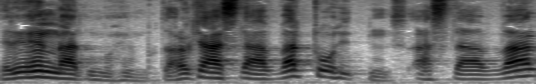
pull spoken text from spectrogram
یعنی اینقدر مهم بود. در که اصل اول توحید نیست. اصل اول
